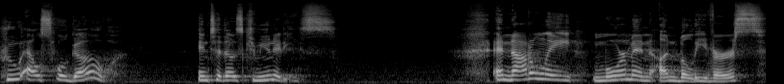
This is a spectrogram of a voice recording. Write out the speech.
who else will go into those communities? And not only Mormon unbelievers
